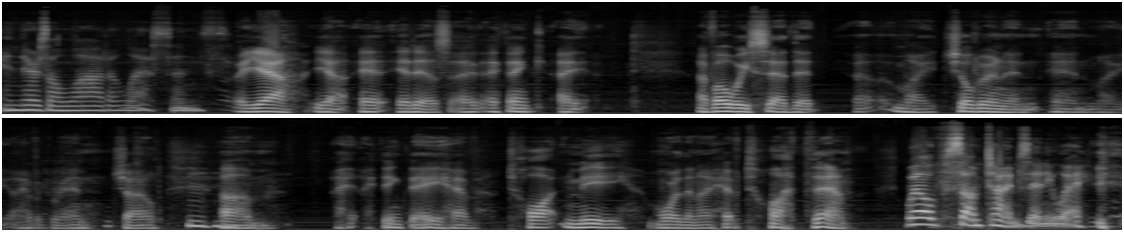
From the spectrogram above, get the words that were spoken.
and there's a lot of lessons. Uh, Yeah, yeah, it, it is. I, I think I, I've always said that uh, my children and and my I have a grandchild. Mm-hmm. Um, I, I think they have taught me more than I have taught them. Well, sometimes anyway.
